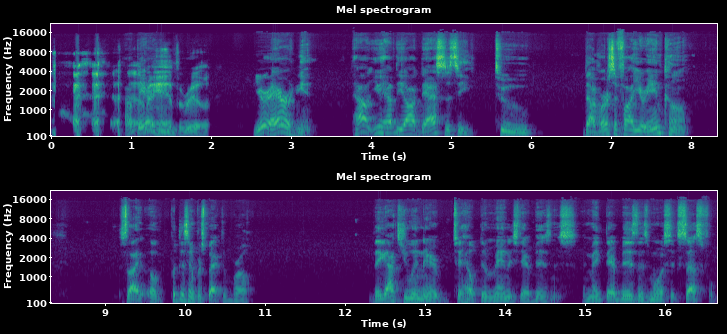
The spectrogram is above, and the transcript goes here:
How dare Man, you? For real, you're arrogant. How you have the audacity to diversify your income? It's like, oh, put this in perspective, bro. They got you in there to help them manage their business and make their business more successful.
